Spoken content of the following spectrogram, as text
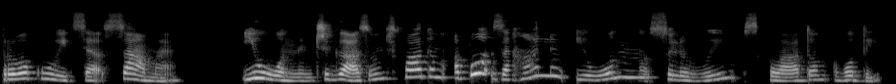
провокується саме іонним чи газовим складом або загальним іонно-сольовим складом води.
